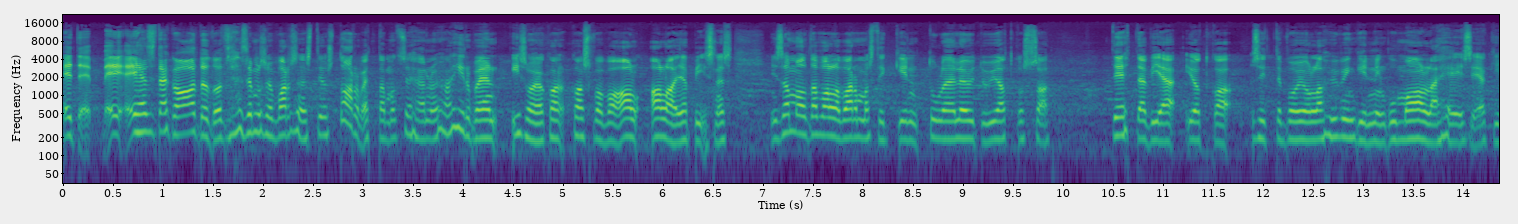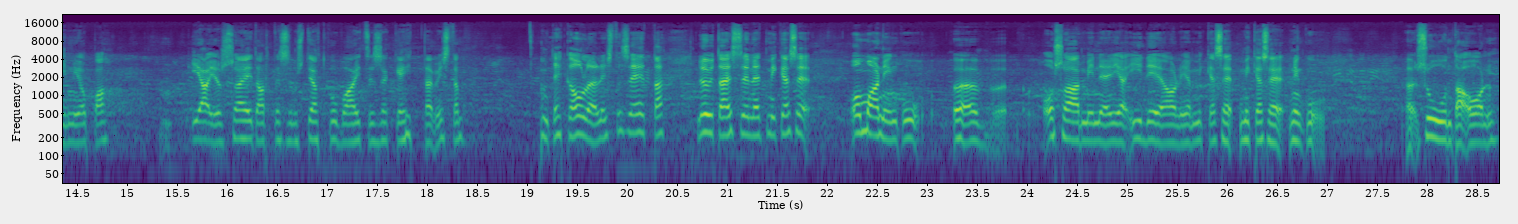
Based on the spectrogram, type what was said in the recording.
et, e, eihän sitäkään ajateltu, että se semmoisen varsinaisesti olisi tarvetta, mutta sehän on ihan hirveän iso ja kasvava ala ja bisnes. Niin samalla tavalla varmastikin tulee löytyä jatkossa tehtäviä, jotka sitten voi olla hyvinkin niin kuin maanläheisiäkin jopa, ja jossa ei tarvitse semmoista jatkuvaa itsensä kehittämistä. Mutta ehkä oleellista se, että löytäisi sen, että mikä se oma niin kuin, ö, osaaminen ja idea on ja mikä se, mikä se niin kuin, suunta on,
